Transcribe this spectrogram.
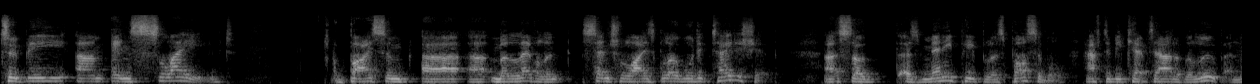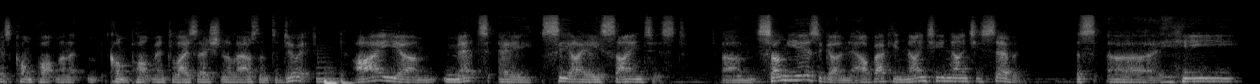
to be um, enslaved by some uh, uh, malevolent centralized global dictatorship. Uh, so as many people as possible have to be kept out of the loop, and this compartment compartmentalization allows them to do it. I um, met a CIA scientist um, some years ago now, back in 1997. Uh, he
